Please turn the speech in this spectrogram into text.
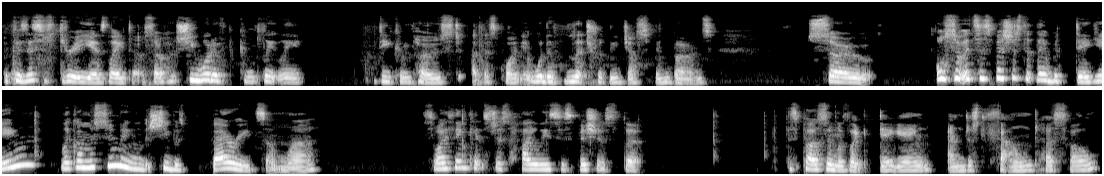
Because this was 3 years later, so she would have completely decomposed at this point. It would have literally just been bones. So also it's suspicious that they were digging. Like I'm assuming that she was buried somewhere. So I think it's just highly suspicious that this person was like digging and just found her skull.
